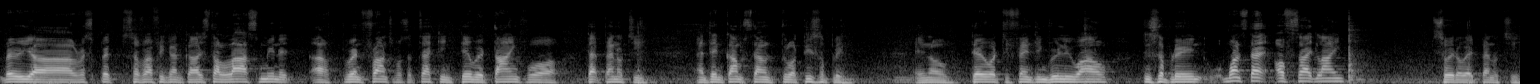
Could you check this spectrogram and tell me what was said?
very uh, respect South African guys. The last minute uh, when France was attacking, they were dying for that penalty, and then comes down to a discipline. You know, they were defending really well, discipline. Once that offside line, straight away penalty.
